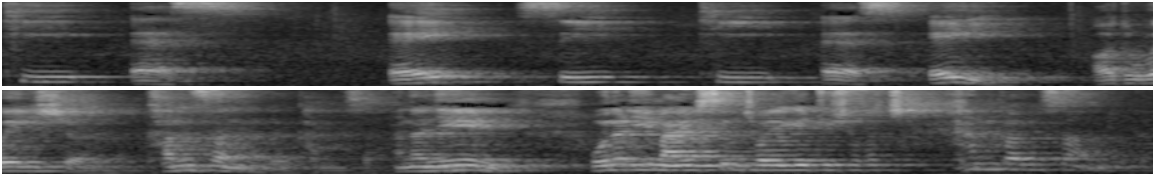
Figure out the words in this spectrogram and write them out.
T, S. A, C, T, S. A. adoration. 감사하는 거예요, 감사. 하나님, 오늘 이 말씀 저에게 주셔서 참 감사합니다.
